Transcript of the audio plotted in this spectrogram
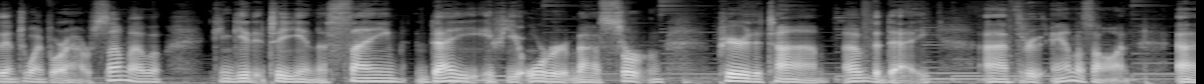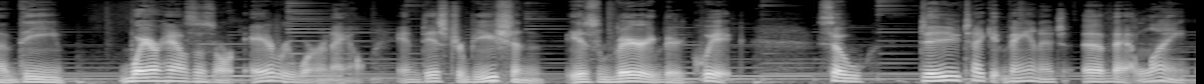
than 24 hours. Some of them can get it to you in the same day if you order it by a certain period of time of the day uh, through Amazon. Uh, the warehouses are everywhere now, and distribution is very, very quick. So do take advantage of that link,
